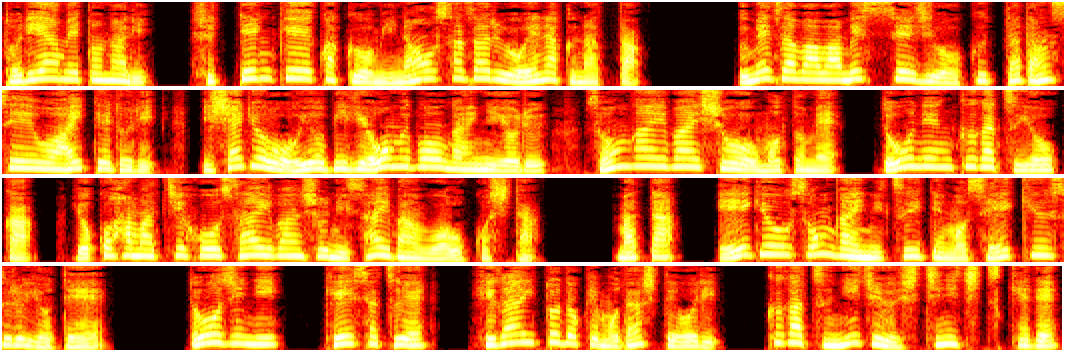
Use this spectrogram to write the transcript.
取りやめとなり、出店計画を見直さざるを得なくなった。梅沢はメッセージを送った男性を相手取り、慰謝料及び業務妨害による損害賠償を求め、同年9月8日、横浜地方裁判所に裁判を起こした。また、営業損害についても請求する予定。同時に、警察へ被害届も出しており、9月27日付で、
